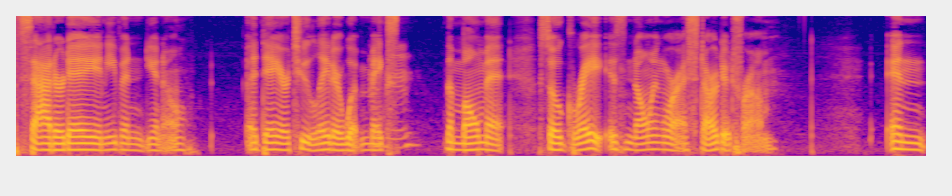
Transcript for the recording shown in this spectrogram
saturday and even you know a day or two later what makes Mhm. the moment so great is knowing where i started from and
